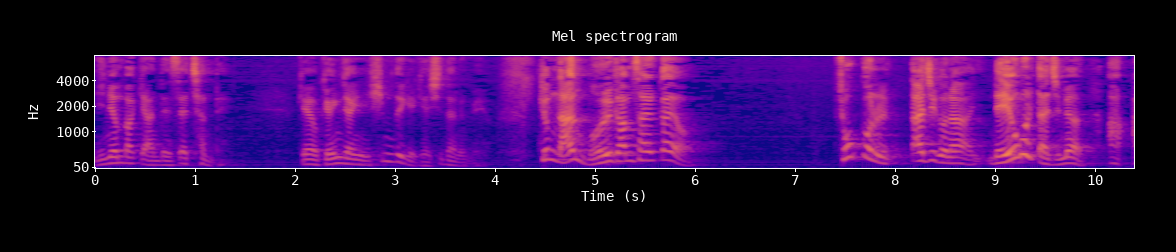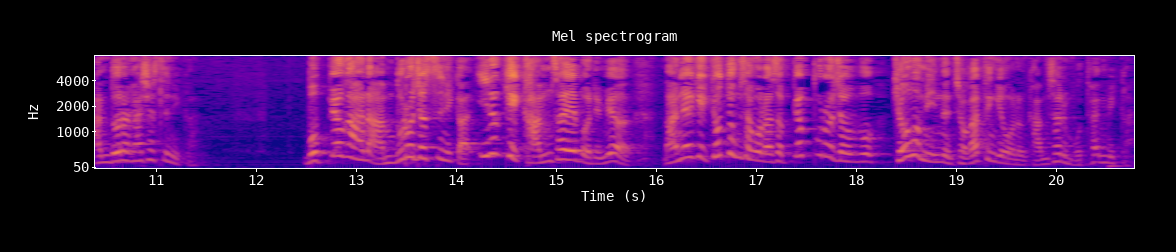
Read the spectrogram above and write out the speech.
2년밖에 안 된 새 차인데. 굉장히 힘들게 계시다는 거예요. 그럼 난 뭘 감사할까요? 조건을 따지거나 내용을 따지면, 아, 안 돌아가셨으니까. 뭐 뼈가 하나 안 부러졌으니까 이렇게 감사해 버리면 만약에 교통사고 나서 뼈 부러져 뭐 경험이 있는 저 같은 경우는 감사를 못 합니까?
